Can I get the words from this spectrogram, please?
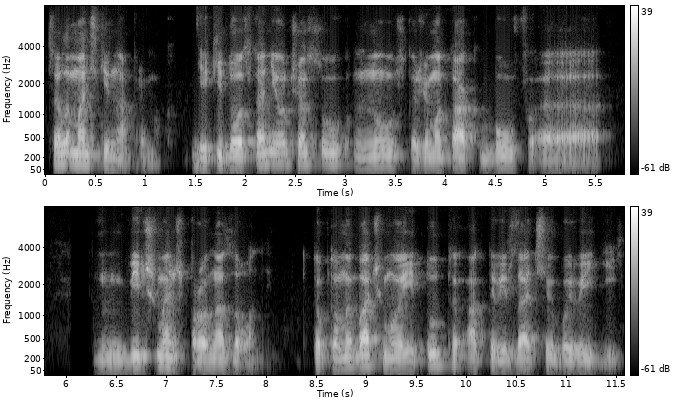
Це Лиманський напрямок, який до останнього часу, ну скажімо так, був е, більш-менш прогнозований. Тобто, ми бачимо і тут активізацію бойових дій,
